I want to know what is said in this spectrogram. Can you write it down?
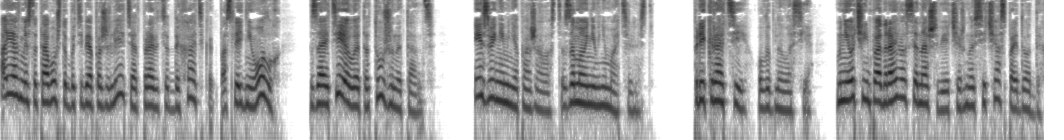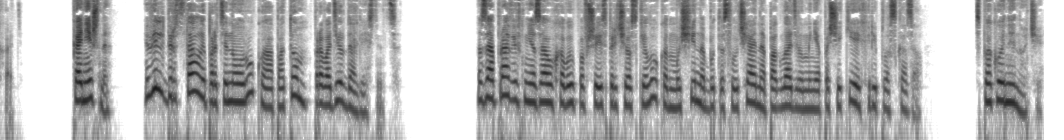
А я вместо того, чтобы тебя пожалеть и отправить отдыхать, как последний олух, затеял этот ужин и танцы. Извини меня, пожалуйста, за мою невнимательность. Прекрати, улыбнулась я. Мне очень понравился наш вечер, но сейчас пойду отдыхать. Конечно. Вильберт встал и протянул руку, а потом проводил до лестницы. Заправив мне за ухо выпавший из прически локон, мужчина будто случайно погладил меня по щеке и хрипло сказал: "Спокойной ночи".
